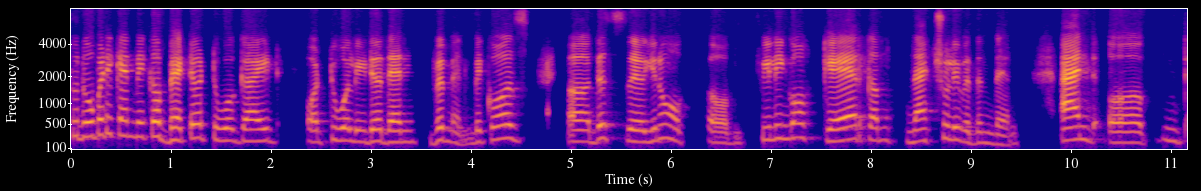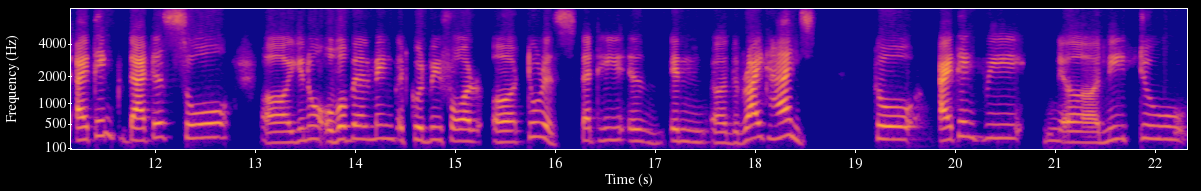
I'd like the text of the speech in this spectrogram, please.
So nobody can make a better tour guide or tour leader than women because uh, this, uh, you know, um, feeling of care comes naturally within them. And uh, i think that is so uh, you know overwhelming. It could be for a tourist that he is in uh, the right hands. So i think we uh, need to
